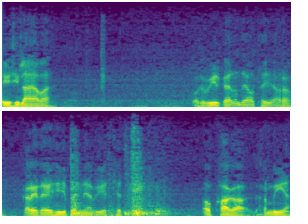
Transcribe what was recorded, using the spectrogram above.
ਏਸੀ ਲਾਇਆ ਵਾ। ਕੁਝ ਵੀਰ ਕਹਿ ਦਿੰਦੇ ਆ ਉੱਥੇ ਯਾਰ ਘਰੇ ਤਾਂ ਏਸੀ ਪੈਂਦੇ ਆ ਵੀ ਇੱਥੇ ਔਖਾ ਗਾ, ਗਰਮੀ ਆ।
